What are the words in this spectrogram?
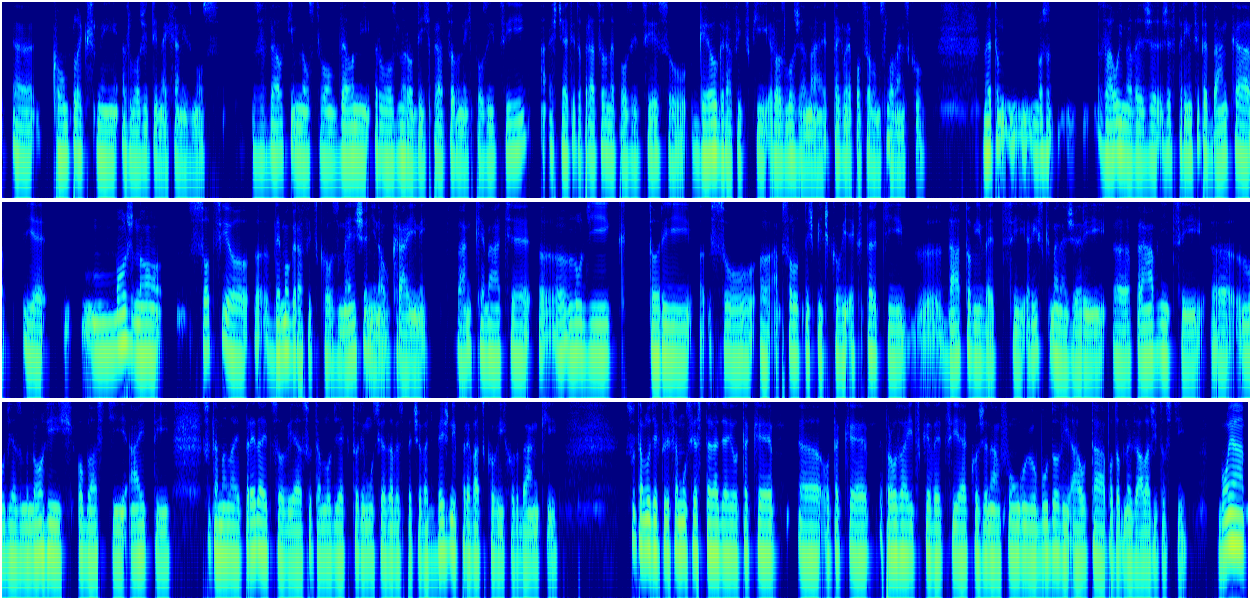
komplexný a zložitý mechanizmus s veľkým množstvom veľmi rôznorodých pracovných pozícií a ešte aj tieto pracovné pozície sú geograficky rozložené takmer po celom Slovensku. No je to možno zaujímavé, že, že v princípe banka je možno sociodemografickou zmenšeninou krajiny. V banke máte e, ľudí, ktorí e, sú e, absolútni špičkoví experti, e, dátoví vedci, risk manažeri, právnici, ľudia z mnohých oblastí IT. Sú tam ale aj predajcovia, sú tam ľudia, ktorí musia zabezpečovať bežný prevádzkový chod banky. Sú tam ľudia, ktorí sa musia starať aj o také, o také prozaické veci, ako že nám fungujú budovy, auta a podobné záležitosti. Moja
